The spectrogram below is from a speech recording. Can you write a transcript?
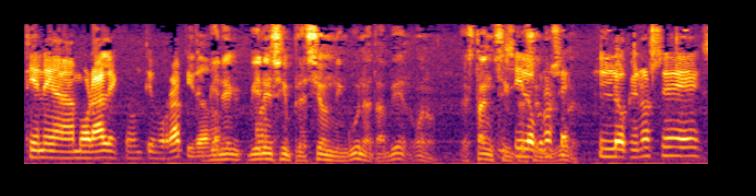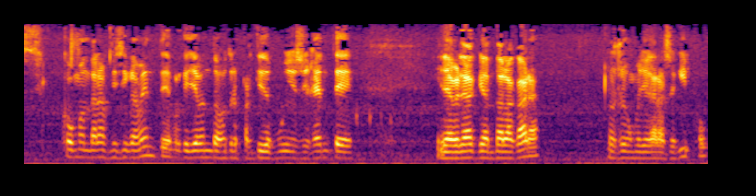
Tiene a Morales que es un muy rápido. Vienen, vienen sin presión ninguna también. Bueno, están sin Sí, lo que, presión no sé, lo que no sé es cómo andarán físicamente, porque llevan dos o tres partidos muy exigentes y la verdad que han dado la cara. No sé cómo llegar a ese equipo.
